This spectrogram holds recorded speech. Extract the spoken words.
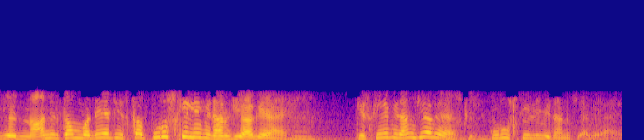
ये नानितम वदेत इसका पुरुष के लिए विधान किया गया है। किसके लिए विधान किया गया है? पुरुष के लिए। विधान किया गया है।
